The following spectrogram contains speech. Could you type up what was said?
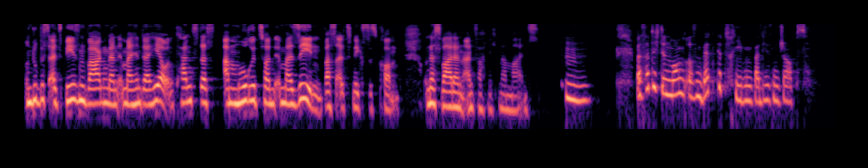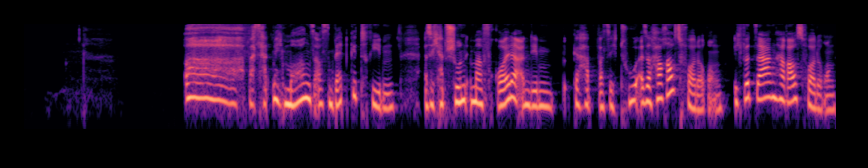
und du bist als Besenwagen dann immer hinterher und kannst das am Horizont immer sehen, was als nächstes kommt. Und das war dann einfach nicht mehr meins. Mhm. Was hat dich denn morgens aus dem Bett getrieben bei diesen Jobs? Oh, was hat mich morgens aus dem Bett getrieben? Also ich habe schon immer Freude an dem gehabt, was ich tue. Also Herausforderung. Ich würde sagen Herausforderung.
